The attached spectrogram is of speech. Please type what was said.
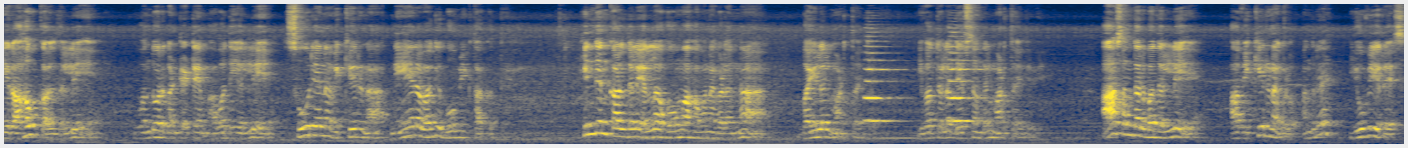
ಈ ರಾಹು ಕಾಲದಲ್ಲಿ ಒಂದೂವರೆ ಗಂಟೆ ಟೈಮ್ ಅವಧಿಯಲ್ಲಿ ಸೂರ್ಯನ ವಿಕಿರಣ ನೇರವಾಗಿ ಭೂಮಿಗೆ ತಾಕುತ್ತೆ. ಹಿಂದಿನ ಕಾಲದಲ್ಲಿ ಎಲ್ಲ ಹೋಮ ಹವನಗಳನ್ನು ಬಯಲಲ್ಲಿ ಮಾಡ್ತಾ ಇದ್ವಿ. ಇವತ್ತೆಲ್ಲ ದೇವಸ್ಥಾನದಲ್ಲಿ ಮಾಡ್ತಾ ಇದ್ದೀವಿ. ಆ ಸಂದರ್ಭದಲ್ಲಿ ಆ ವಿಕಿರಣಗಳು, ಅಂದರೆ ಯು ವಿ ರೇಸ್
